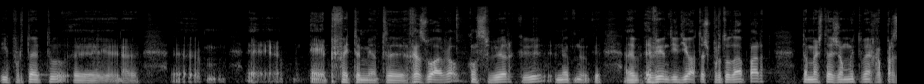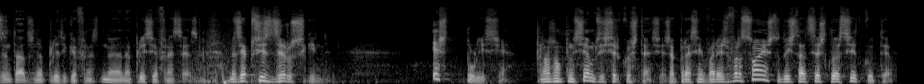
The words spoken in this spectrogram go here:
e, portanto, uh, uh, é, perfeitamente razoável conceber que, na, havendo idiotas por toda a parte, também estejam muito bem representados na, política, na, na polícia francesa. Mas é preciso dizer o seguinte: este polícia nós não conhecemos as circunstâncias. Aparecem várias versões, tudo isto está de ser esclarecido com o tempo.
